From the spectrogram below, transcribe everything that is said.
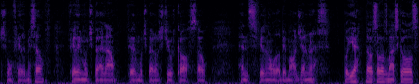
just won't feel it myself. Feeling much better now. Feeling much better on Stu's course, so hence feeling a little bit more generous. But yeah, those, those are my scores.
